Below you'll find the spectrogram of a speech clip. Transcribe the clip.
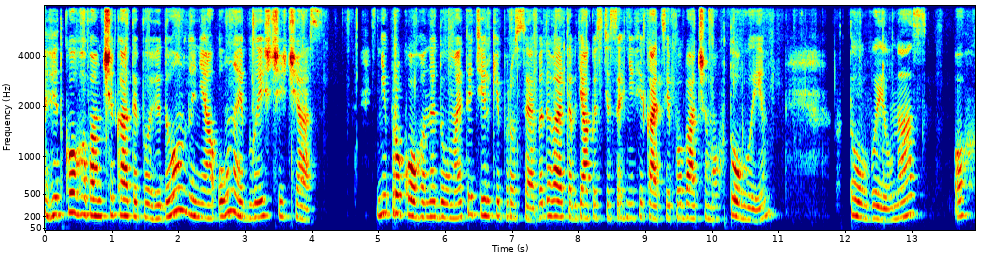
Від кого вам чекати повідомлення у найближчий час? Ні про кого не думайте, тільки про себе. Давайте в якості сигніфікації побачимо, хто ви. Хто ви у нас? Ох,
